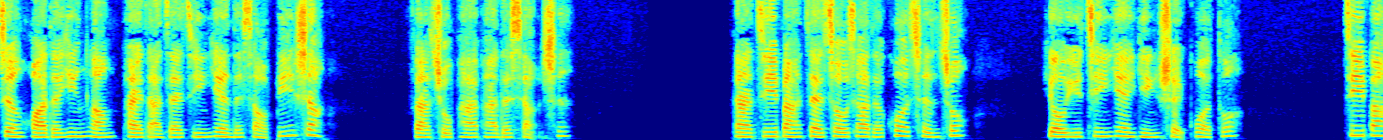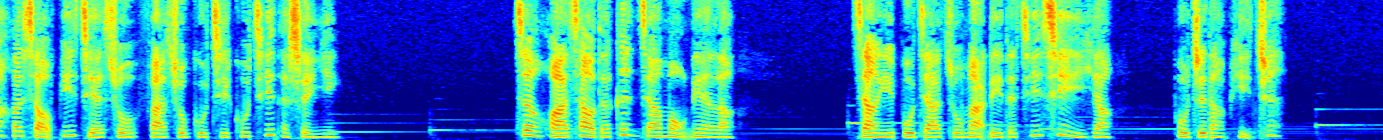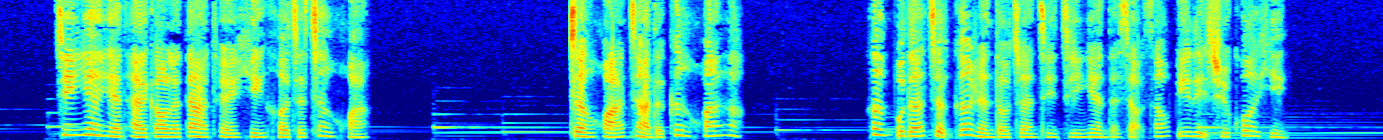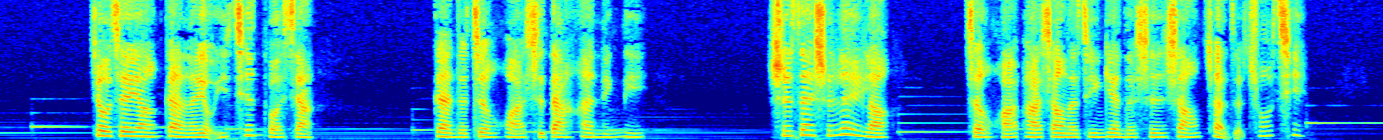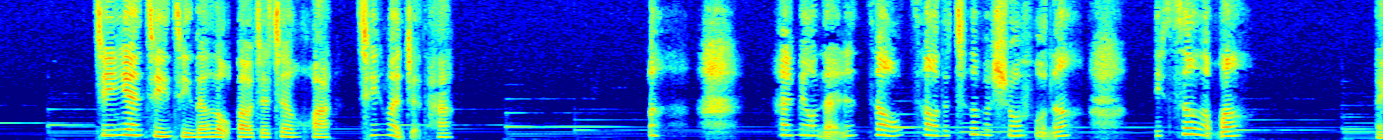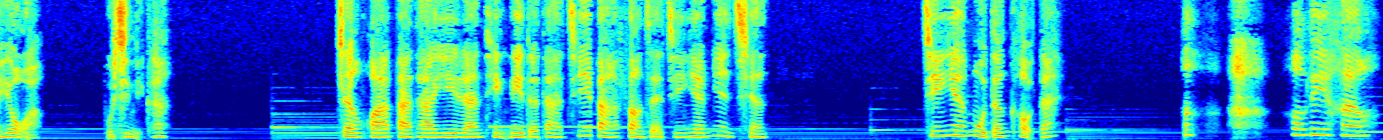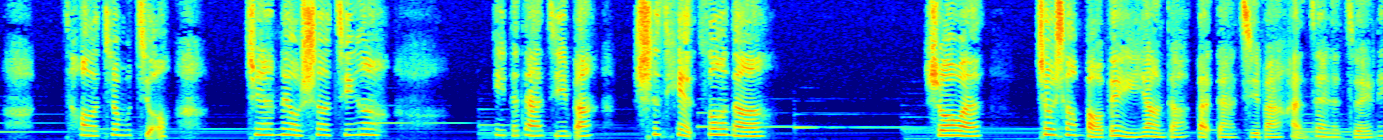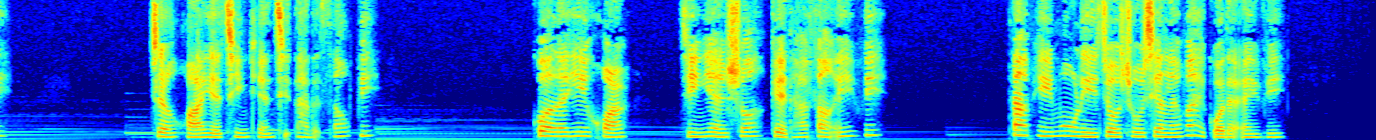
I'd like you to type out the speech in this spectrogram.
振华的阴囊拍打在金燕的小逼上，发出啪啪的响声。大鸡巴在抽插的过程中，由于经验饮水过多，鸡巴和小臂接触，发出咕叽咕叽的声音。振华操得更加猛烈了，像一部加足马力的机器一样，不知道疲倦。金燕也抬高了大腿，迎合着振华。振华卡得更欢了。恨不得整个人都钻进金燕的小骚逼里去过瘾。就这样干了有一千多下，干得振华是大汗淋漓。实在是累了，振华爬上了金燕的身上，喘着粗气。金燕紧紧地搂抱着振华，亲吻着他。嗯。还没有男人操操的这么舒服呢，你色了吗？没有啊，不信你看。振华把他依然挺立的大鸡巴放在金燕面前，金燕目瞪口呆。嗯，好厉害哦，操了这么久，居然没有射精啊！你的大鸡巴是铁做的。说完。就像宝贝一样的把大鸡巴含在了嘴里。振华也轻舔起他的骚逼。过了一会儿，金燕说：“给他放 A V。”大屏幕里就出现了外国的 A V，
